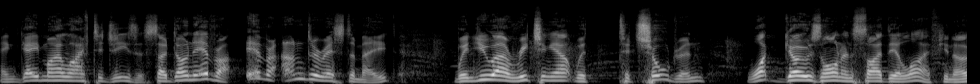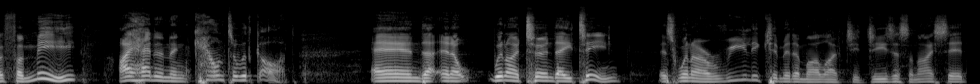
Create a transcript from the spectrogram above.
and gave my life to Jesus. So don't ever, ever underestimate when you are reaching out with, to children what goes on inside their life. You know, for me, I had an encounter with God. And, uh, and uh, when I turned 18, it's when I really committed my life to Jesus and I said,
